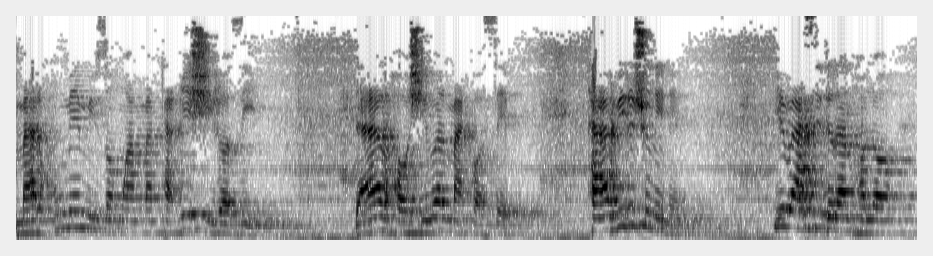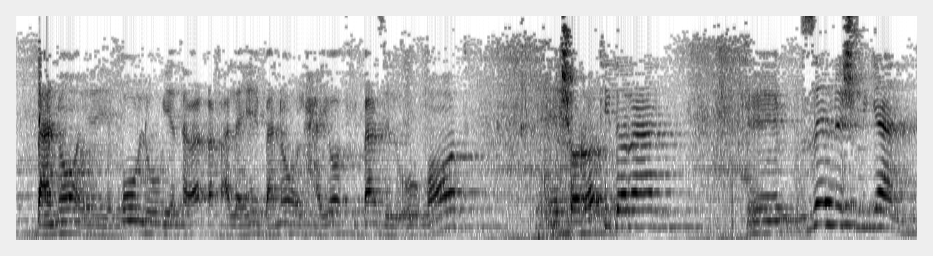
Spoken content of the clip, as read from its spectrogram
مرحوم میرزا محمد تقی شیرازی در حاشیه و مکاسب. تعبیرشون اینه. یه بحثی دارن حالا بنا قول و یتوقف علیه بنا الحیات بعض الاوقات. اشاراتی دارن. ضمنش میگن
